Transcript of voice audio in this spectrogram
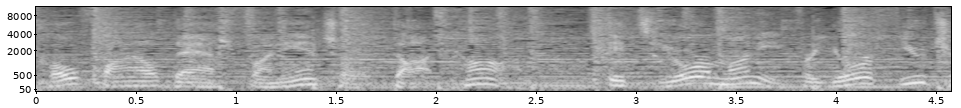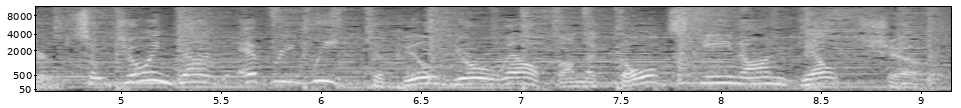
profile-financial.com. It's your money for your future, so join Doug every week to build your wealth on the Goldstein on Gelt Show.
